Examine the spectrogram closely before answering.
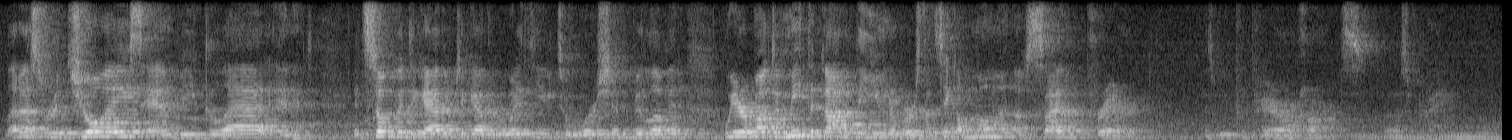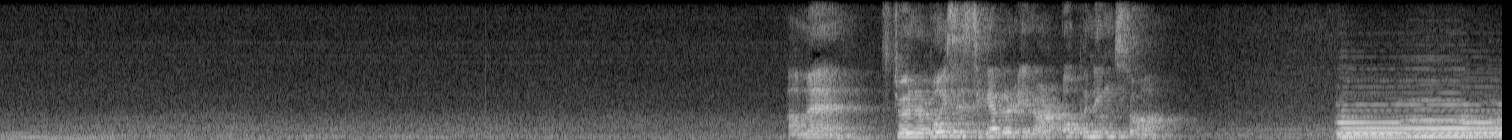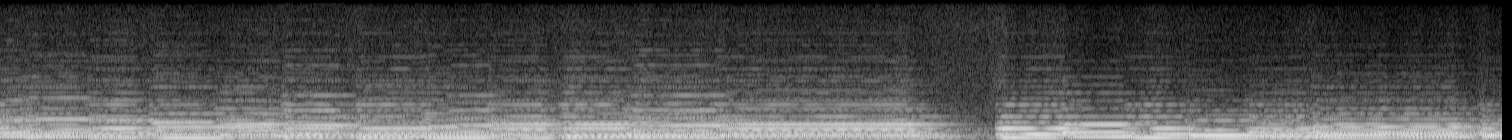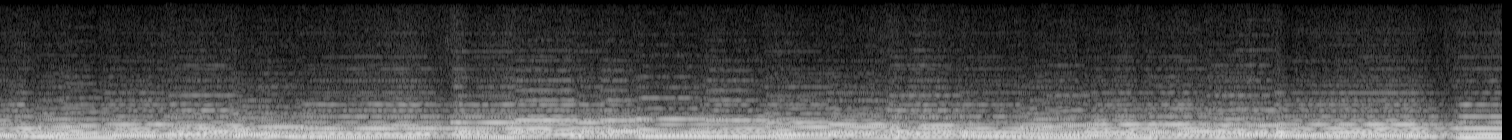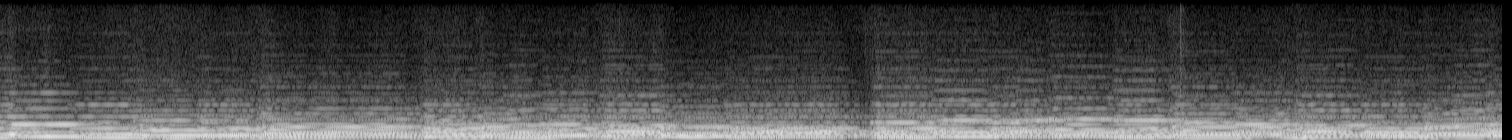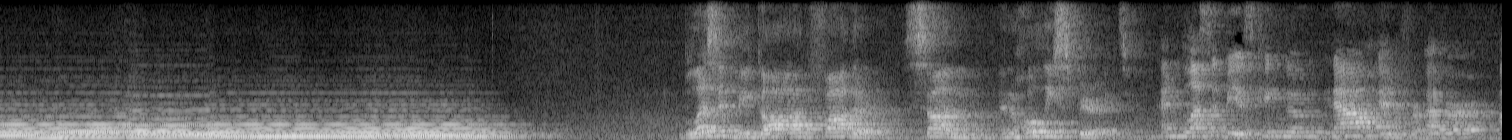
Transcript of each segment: Let us rejoice and be glad in it. It's so good to gather together with you to worship, beloved. We are about to meet the God of the universe. Let's take a moment of silent prayer as we prepare our hearts. Let us pray. Amen. Let's join our voices together in our opening song.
